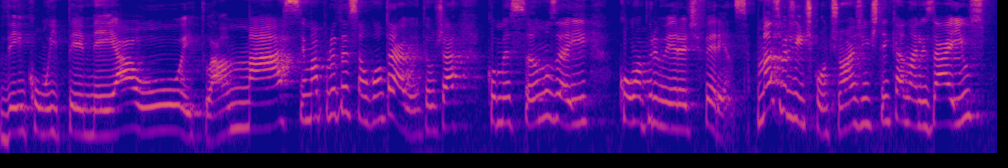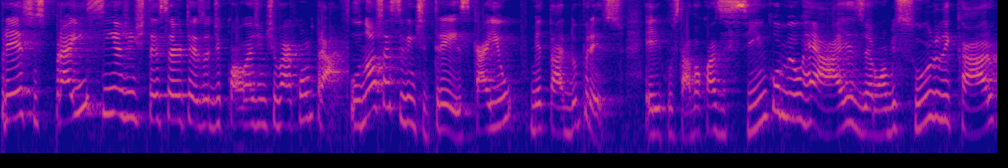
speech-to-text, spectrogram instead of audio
vem com IP68, a máxima proteção contra água. Então já começamos aí com a primeira diferença. Mas pra gente continuar, a gente tem que analisar aí os preços para aí sim a gente ter certeza de qual a gente vai comprar. O nosso S23 caiu metade do preço. Ele custava quase 5 mil reais, era um absurdo de caro,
